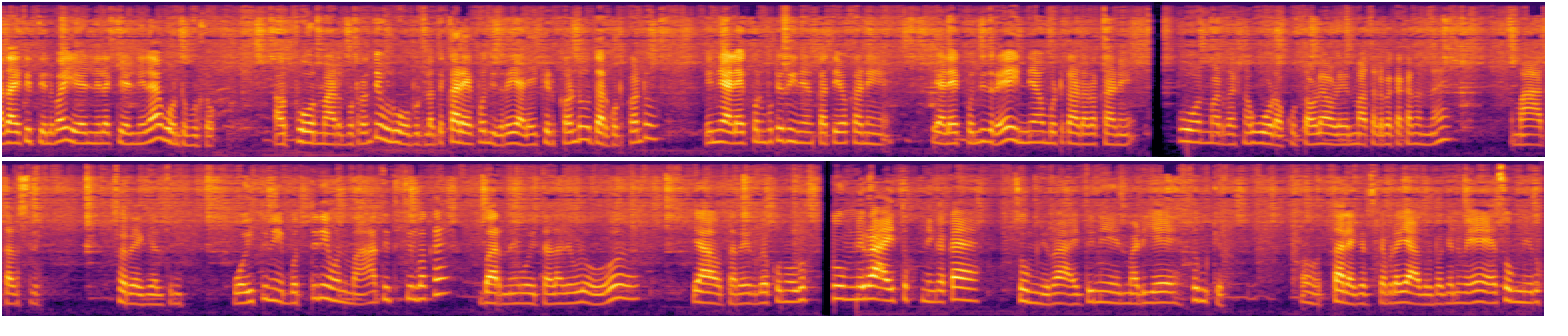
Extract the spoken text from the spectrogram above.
ಅದಾಯ್ತಿಲ್ವ ಏಳ್ನಿಲ್ಲ ಕೇಳ್ನಿಲ್ಲ ಹೊಂಟ್ಬಿಟ್ಟು ಅವ್ರು ಫೋನ್ ಮಾಡಿಬಿಟ್ರಂತೆ, ಇವಳು ಹೋಗ್ಬಿಟ್ಲಂತೆ. ಕರೆಯಕ್ಕೆ ಬಂದಿದ್ರೆ. ಎಳೆ ಇಟ್ಕೊಂಡು ಉದ್ದಾರ ಕೊಟ್ಕೊಂಡು, ಇನ್ನು ಎಳೆಗೆ ಬಂದ್ಬಿಟ್ಟು ನೀನೇನು ಕತೆಯೋ ಕಣೆ? ಎಳೆಗೆ ಬಂದಿದ್ರೆ ಇನ್ನೇ ಅಂದ್ಬಿಟ್ಟು ಕಾಡೋರ ಕಣೆ. ಫೋನ್ ಮಾಡಿದ ತಕ್ಷಣ ಓಡೋ ಕೂತಾವಳೆ ಅವಳೇನು ಮಾತಾಡ್ಬೇಕಾ ನನ್ನ ಮಾತಾಡಿಸ್ಲಿ. ಸರಿಯಾಗಿ ಹೇಳ್ತೀನಿ. ಹೋಯ್ತೀನಿ, ಬರ್ತೀನಿ, ಒಂದು ಮಾತಿತ್ತಿಲ್ಬೇಕ ಬರ್ನೆ ಹೋಯ್ತಾಳ ಇವಳು. ಯಾವ ಥರ ಇರಬೇಕು ನೋಡು. ಸುಮ್ನಿರು, ಆಯ್ತು ನಿಂಗಕ್ಕ. ಸುಮ್ನಿರ, ಆಯ್ತು, ನೀನು ಏನು ಮಾಡಿಯೇ? ಸುಮ್ಕಿರು. ತಲೆಗೆಡ್ಸ್ಕೊಬೇಡ ಯಾವ್ದ್ರ ಬಗ್ಗೆನೂ ಸುಮ್ನಿರು.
